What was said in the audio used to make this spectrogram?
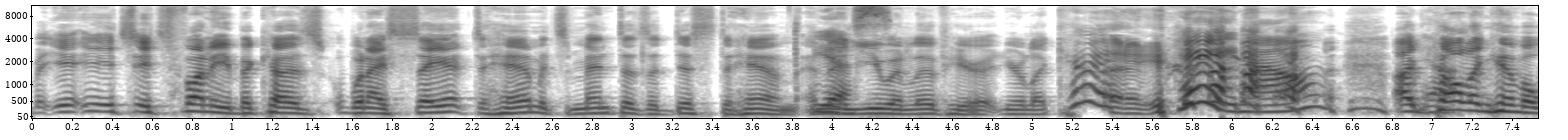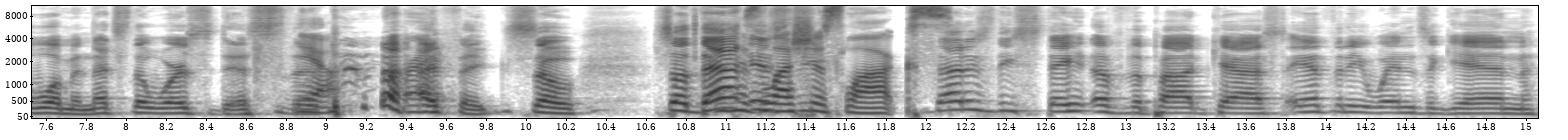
But it- it's it's funny because when I say it to him, it's meant as a diss to him, and Yes. then you and Liv hear it, and you're like, "Hey, Hey, now. I'm Yeah. calling him a woman. That's the worst diss. That Yeah, I right. think so. So that His is luscious the, locks. that is the state of the podcast. Anthony wins again,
